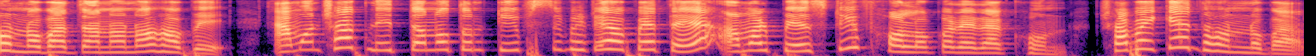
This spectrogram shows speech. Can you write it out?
ধন্যবাদ জানানো হবে। এমন সব নিত্য নতুন টিপস ভিডিও পেতে আমার পেজটি ফলো করে রাখুন। সবাইকে ধন্যবাদ।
